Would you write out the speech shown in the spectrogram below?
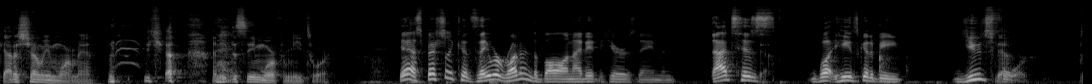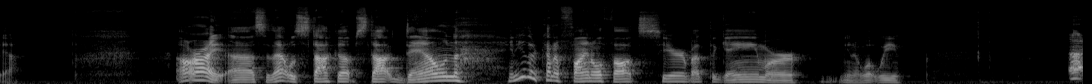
got to show me more, man. I need to see more from Yetur. Yeah, especially because they were running the ball and I didn't hear his name, and that's his what he's going to be used Yeah. for. Yeah. All right. Uh, so that was stock up, stock down. Any other kind of final thoughts here about the game, or you know what we uh,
